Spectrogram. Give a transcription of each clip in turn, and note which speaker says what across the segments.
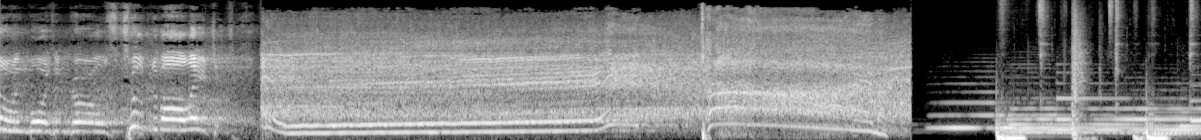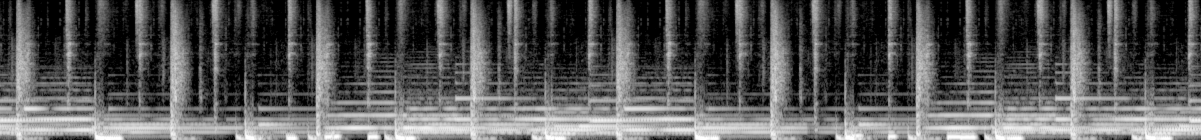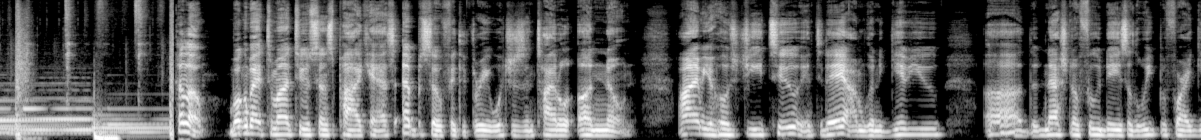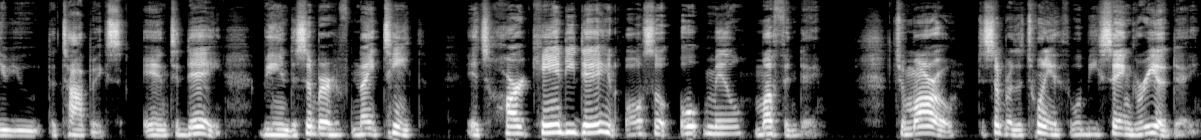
Speaker 1: gentlemen, boys and girls, children of all ages.
Speaker 2: To my Two Cents Podcast, episode 53, which is entitled Unknown. I am your host, G2, and today I'm going to give you uh, the National Food Days of the week before I give you the topics. And today, being December 19th, it's Hard Candy Day and also Oatmeal Muffin Day. Tomorrow, December the 20th, will be Sangria Day.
